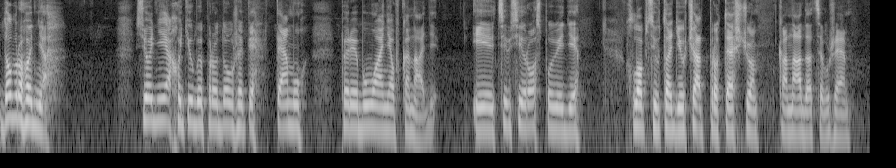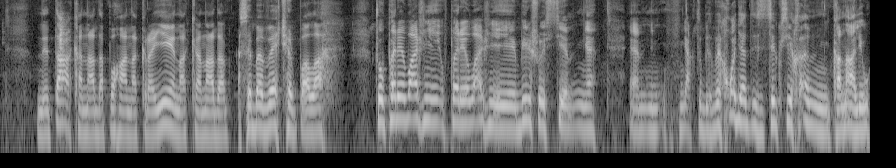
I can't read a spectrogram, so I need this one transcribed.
Доброго дня. Сьогодні я хотів би продовжити тему перебування в Канаді. І ці всі розповіді хлопців та дівчат про те, що Канада це вже не та, Канада погана країна, Канада себе вичерпала. Що в переважній, в переважній більшості е, ем, як тобі, виходять з цих всіх ем, каналів,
